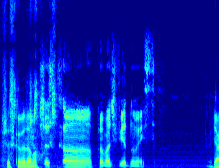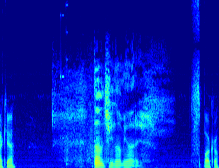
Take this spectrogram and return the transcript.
Wszystko wiadomo. Wszystko prowadzi w jedno miejsce. Jakie? Dam ci namiary. Spoko.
